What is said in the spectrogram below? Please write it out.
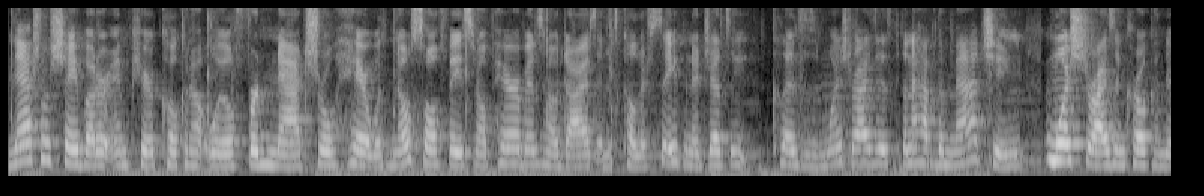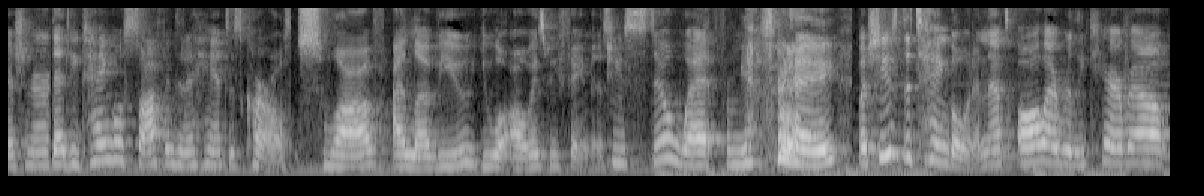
natural shea butter and pure coconut oil for natural hair with no sulfates, no parabens, no dyes, and it's color safe and it gently cleanses and moisturizes. Then I have the matching moisturizing curl conditioner that detangles, softens, and enhances curls. Suave, I love you. You will always be famous. She's still wet from yesterday, but she's detangled, and that's all I really care about.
